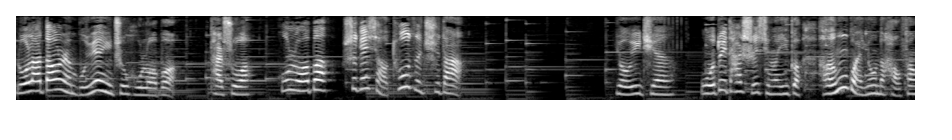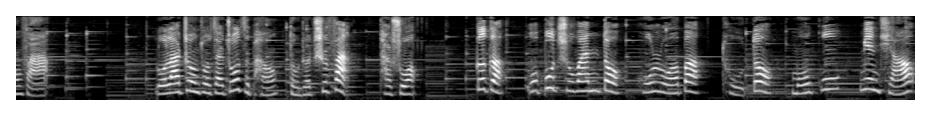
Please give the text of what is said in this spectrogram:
罗拉当然不愿意吃胡萝卜，她说：“胡萝卜是给小兔子吃的。”有一天，我对她实行了一个很管用的好方法。罗拉正坐在桌子旁等着吃饭，她说：“哥哥。”我不吃豌豆、胡萝卜、土豆、蘑菇、面条，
